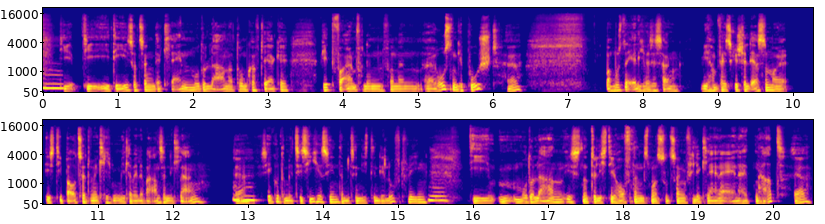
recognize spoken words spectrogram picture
Mhm. Die, die Idee sozusagen der kleinen modularen Atomkraftwerke wird vor allem von den, von den äh, Russen gepusht. Ja. Man muss nur ehrlicherweise sagen, wir haben festgestellt, erst einmal ist die Bauzeit wirklich mittlerweile wahnsinnig lang. Ja, mhm. sehr gut, damit sie sicher sind, damit sie nicht in die Luft fliegen. Mhm. Die modularen ist natürlich die Hoffnung, dass man sozusagen viele kleine Einheiten hat. Ja,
